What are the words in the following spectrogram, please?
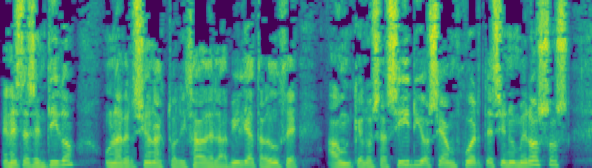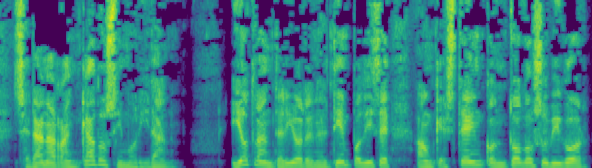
En este sentido, una versión actualizada de la Biblia traduce Aunque los asirios sean fuertes y numerosos, serán arrancados y morirán. Y otra anterior en el tiempo dice Aunque estén con todo su vigor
